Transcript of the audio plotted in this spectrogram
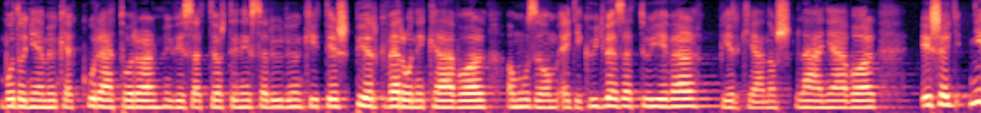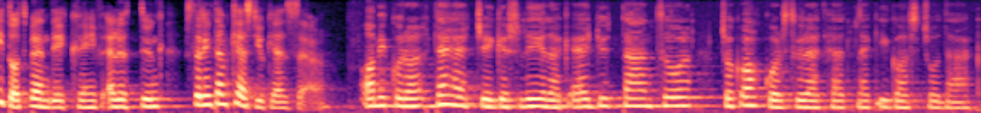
Bodonyi Emőkek kurátorral, művészettörténészel ülünk itt, és Pirk Veronikával, a múzeum egyik ügyvezetőjével, Pirk János lányával és egy nyitott vendégkönyv előttünk. Szerintem kezdjük ezzel. Amikor a tehetséges lélek együtt táncol, csak akkor születhetnek igaz csodák.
